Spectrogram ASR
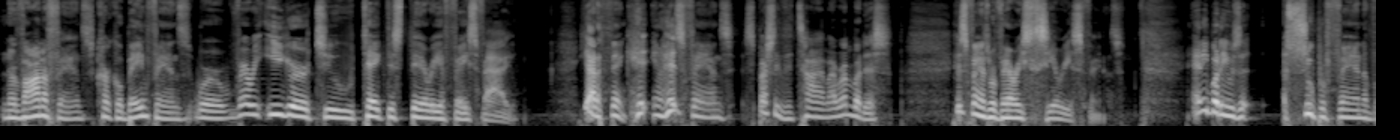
Nirvana fans, Kurt Cobain fans, were very eager to take this theory at face value. You got to think, his, you know, his fans, especially at the time, I remember this, his fans were very serious fans. Anybody who's a, a super fan of,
